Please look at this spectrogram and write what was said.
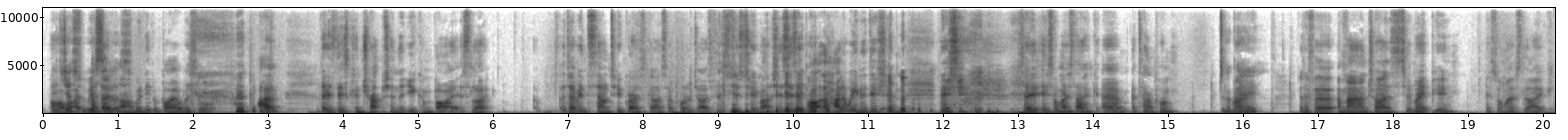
It's Oh, just I, I, whistles. don't, I wouldn't even buy a whistle. I, there's this contraption that you can buy. It's like I don't mean to sound too gross, guys. So I apologise. This is just too much. This isn't part of the Halloween edition. This, so it's almost like um, a tampon. okay. right. And if a, a man tries to rape you, it's almost like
